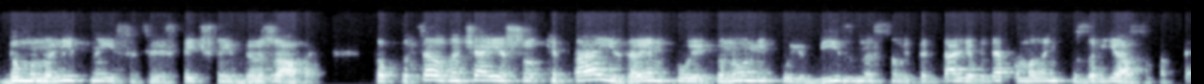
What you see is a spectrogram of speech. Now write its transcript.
до монолітної соціалістичної держави. Тобто, це означає, що Китай з ринковою економікою, бізнесом і так далі буде помаленьку зав'язувати,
